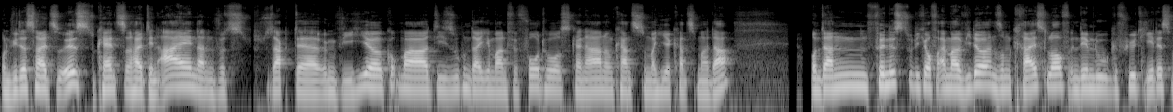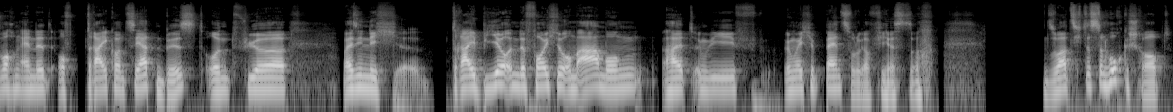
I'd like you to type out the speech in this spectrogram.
Und wie das halt so ist, du kennst dann halt den einen, dann wird's, sagt der irgendwie hier, guck mal, die suchen da jemanden für Fotos, keine Ahnung, kannst du mal hier, kannst du mal da. Und dann findest du dich auf einmal wieder in so einem Kreislauf, in dem du gefühlt jedes Wochenende auf drei Konzerten bist und für, weiß ich nicht, drei Bier und eine feuchte Umarmung halt irgendwie irgendwelche Bands fotografierst. So. Und so hat sich das dann hochgeschraubt.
